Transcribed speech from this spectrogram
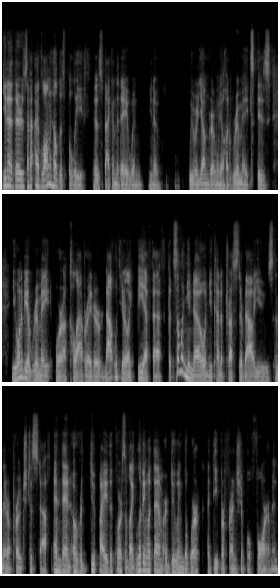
you know there's I've, I've long held this belief it was back in the day when you know we were younger and we all had roommates is you want to be a roommate or a collaborator not with your like bff but someone you know and you kind of trust their values and their approach to stuff. And then over by the course of like living with them or doing the work a deeper friendship will form. And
